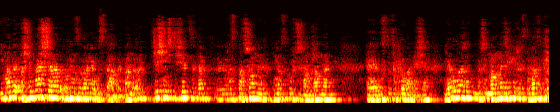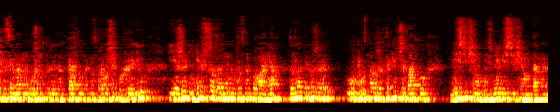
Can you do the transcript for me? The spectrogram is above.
I mamy 18 lat obowiązywania ustawy. Mamy o 10 tysięcy tak y, rozpatrzonych wniosków czy tam żądań e, ustosunkowania się. Ja uważam, znaczy mam nadzieję, że jest to bardzo profesjonalny urząd, który nad każdą taką sprawą się pochylił i jeżeli nie wszczął żadnego postępowania, to dlatego, że uznał, że w takim przypadku mieści się bądź nie mieści się dane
